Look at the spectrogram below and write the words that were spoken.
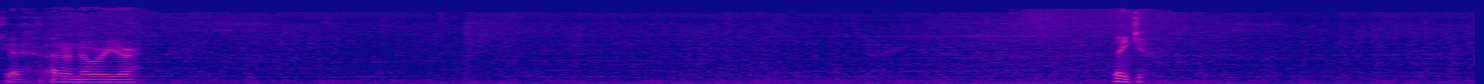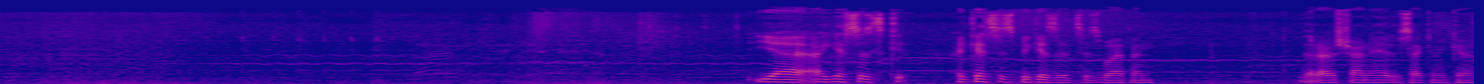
Okay, I don't know where you are. Thank you. Yeah, I guess it's I guess it's because it's his weapon that I was trying to hit a second ago.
